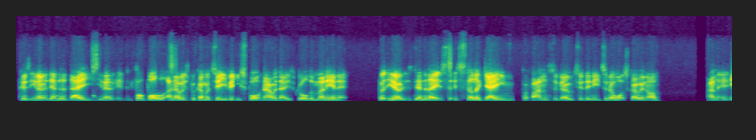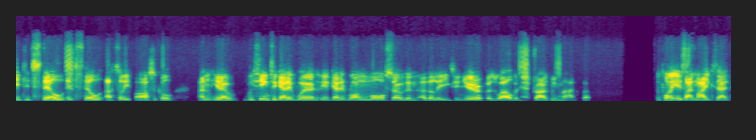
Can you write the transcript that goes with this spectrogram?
because you know at the end of the day, you know football. I know it's become a TV sport nowadays with all the money in it, but you know at the end of the day, it's it's still a game for fans to go to. They need to know what's going on, and it, it's still it's still utterly farcical. And you know we seem to get it worse, you know, get it wrong more so than other leagues in Europe as well, which drives me mad. But the point is, like Mike said,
